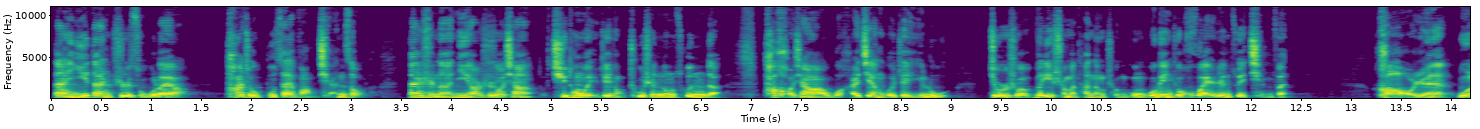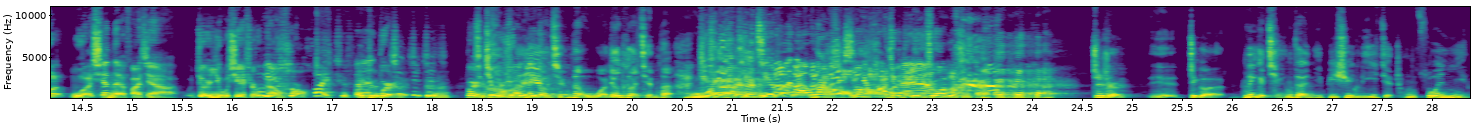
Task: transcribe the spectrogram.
但一旦知足了呀，他就不再往前走了。但是呢，你要是说像祁同伟这种出身农村的，他好像啊，我还见过这一路，就是说为什么他能成功？我跟你说，坏人最勤奋，好人，我我现在发现啊，就是有些时候不以干好，坏之分。不是不是，就是说那种勤奋，我就特勤奋。我也挺勤奋的，那好不好就得另说。人 就是呃，这个那个勤奋，你必须理解成钻营，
